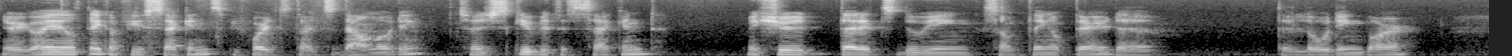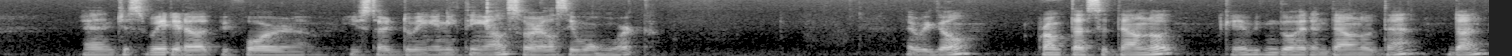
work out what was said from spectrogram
There you go it'll take a few seconds before it starts downloading. So just give it a second make sure that it's doing something up there the the loading bar and just wait it out before um, you start doing anything else or else it won't work. There we go. Prompt us to download. Okay we can go ahead and download that. Done.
